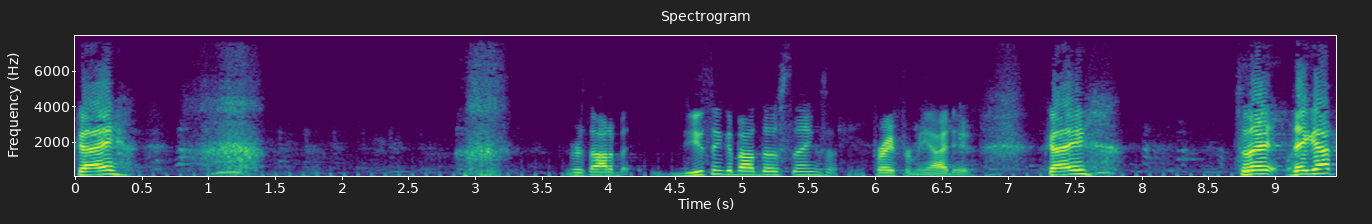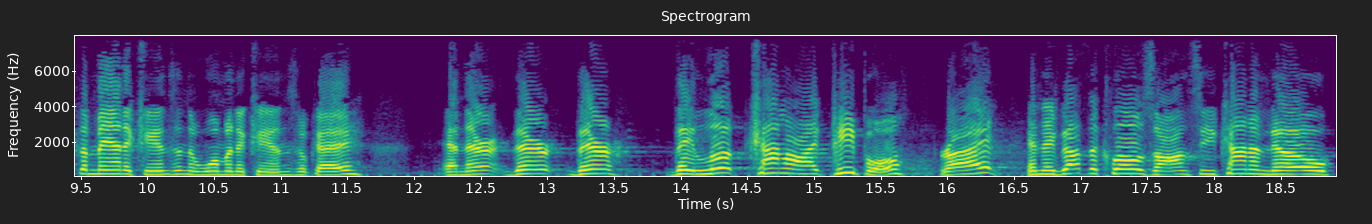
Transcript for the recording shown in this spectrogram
okay. Ever thought about? Do you think about those things? Pray for me. I do. Okay. So they they got the mannequins and the womanekins. Okay, and they're they're they're they look kind of like people, right? And they've got the clothes on, so you kind of know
